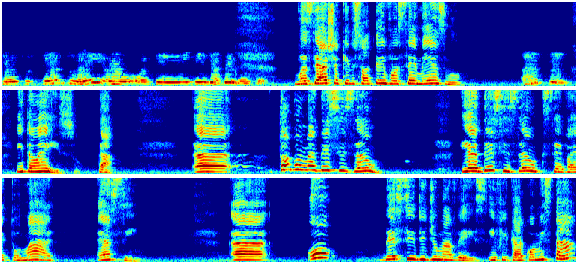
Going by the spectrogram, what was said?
Eu suspeito ele ou, ou assim, não entendi a pergunta. Você acha que ele só tem você mesmo? Então é isso, tá. Ah, toma uma decisão. E a decisão que você vai tomar é assim. Ah, ou decide de uma vez em ficar como está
